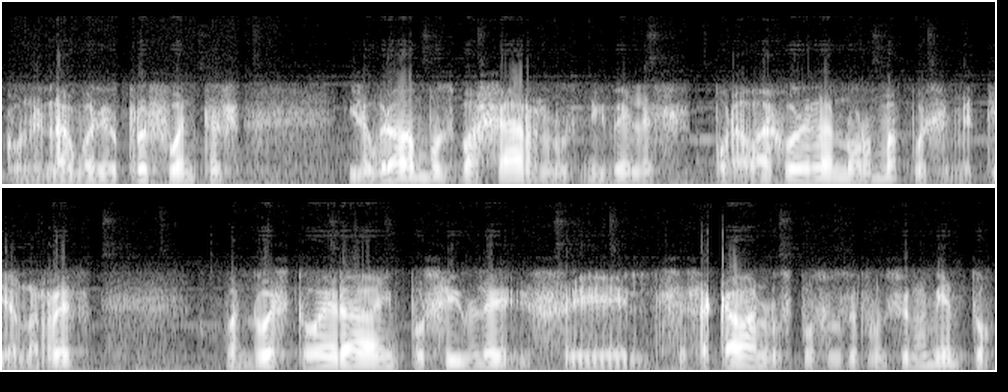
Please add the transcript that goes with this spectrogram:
con el agua de otras fuentes y lográbamos bajar los niveles por abajo de la norma, pues se metía la red. Cuando esto era imposible, se, sacaban los pozos de funcionamiento.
